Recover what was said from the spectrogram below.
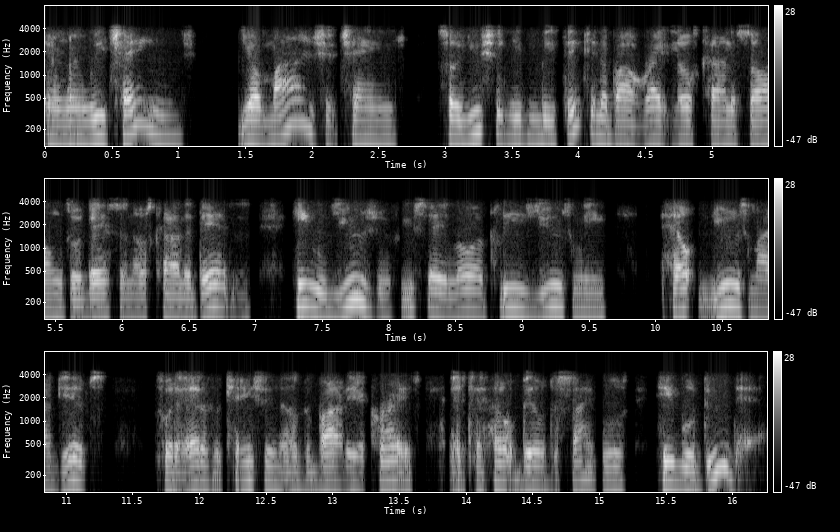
And when we change, your mind should change so you shouldn't even be thinking about writing those kind of songs or dancing those kind of dances. He will use you if you say, Lord, please use me, help use my gifts for the edification of the body of Christ and to help build disciples. He will do that.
